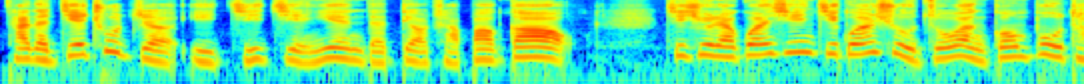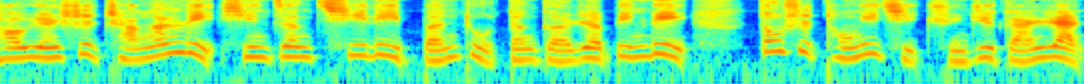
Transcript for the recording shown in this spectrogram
他的接触者以及检验的调查报告。继续来关心，疾管署昨晚公布桃园市长安里新增七例本土登革热病例，都是同一起群聚感染。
